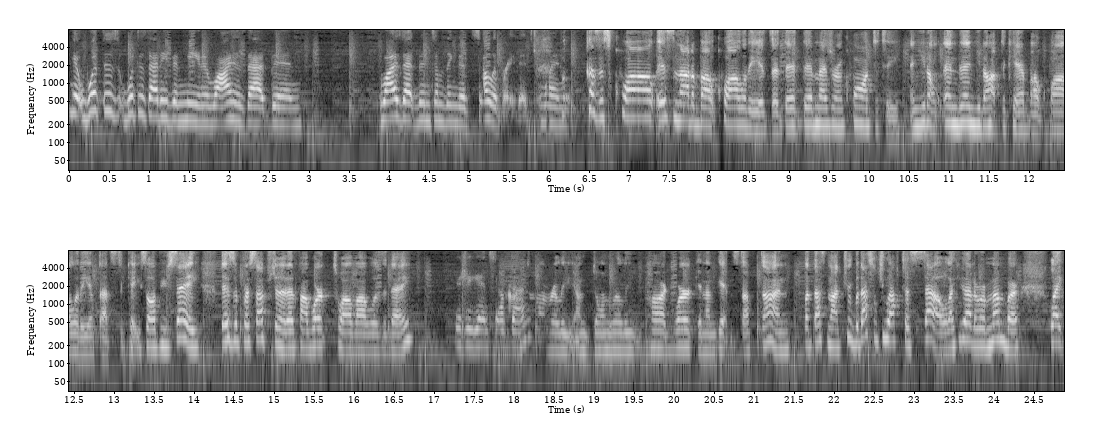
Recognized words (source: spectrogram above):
Yeah, what does what does that even mean, and why has that been? Why has that been something that's celebrated? When because it's qual it's not about quality it's that they're, they're measuring quantity and you don't and then you don't have to care about quality if that's the case so if you say there's a perception that if i work 12 hours a day is you getting stuff done? I'm really i'm doing really hard work and i'm getting stuff done but that's not true but that's what you have to sell like you got to remember like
